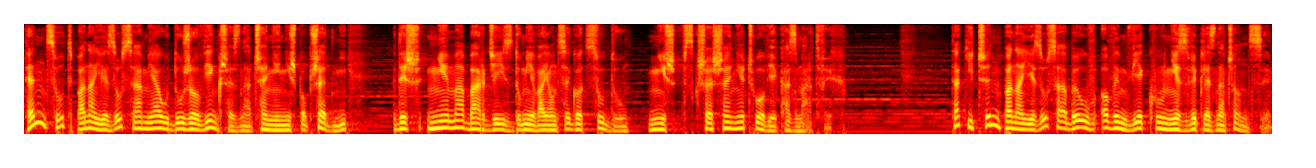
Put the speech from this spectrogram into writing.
Ten cud Pana Jezusa miał dużo większe znaczenie niż poprzedni, gdyż nie ma bardziej zdumiewającego cudu niż wskrzeszenie człowieka z martwych. Taki czyn Pana Jezusa był w owym wieku niezwykle znaczący.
